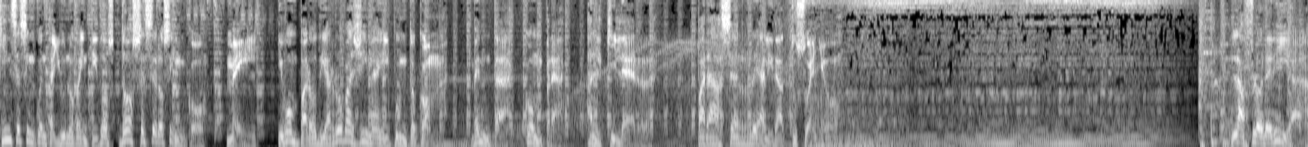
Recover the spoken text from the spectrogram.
1551 22 1205, mail ivonparodi.gmail.com, venta, compra, alquiler, para hacer realidad tu sueño. La Florería,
